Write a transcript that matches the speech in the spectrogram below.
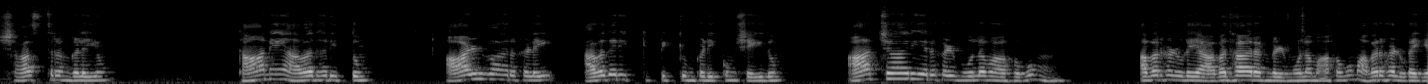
சாஸ்திரங்களையும் தானே அவதரித்தும் ஆழ்வார்களை அவதரிப்பிக்கும் படிக்கும் செய்தும் ஆச்சாரியர்கள் மூலமாகவும் அவர்களுடைய அவதாரங்கள் மூலமாகவும் அவர்களுடைய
